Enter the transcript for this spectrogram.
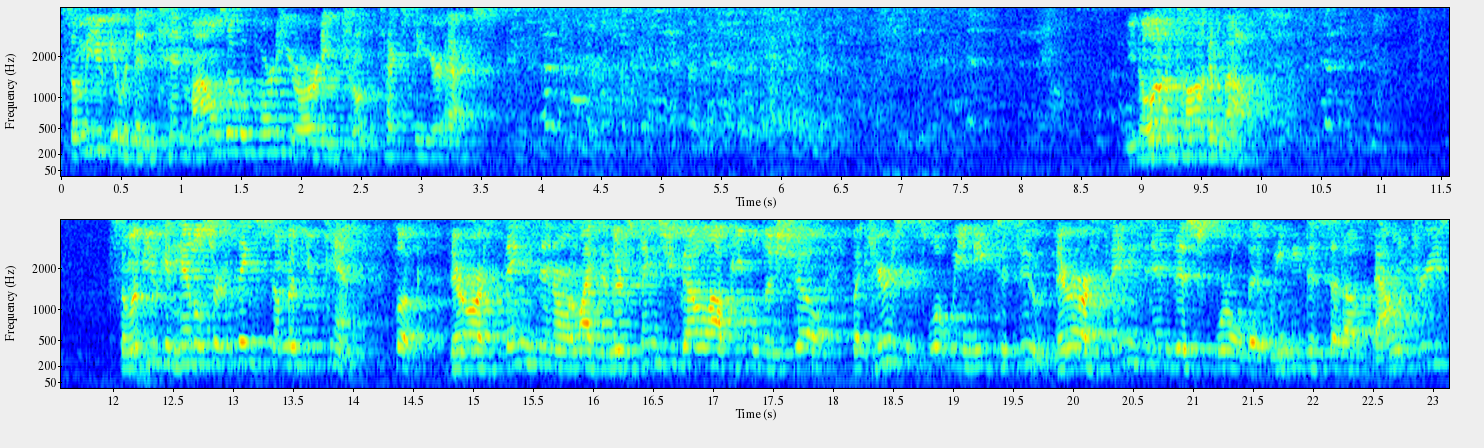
Some of you get within 10 miles of a party, you're already drunk texting your ex. You know what I'm talking about. Some of you can handle certain things, some of you can't. Look, there are things in our life, and there's things you got to allow people to show, but here's what we need to do. There are things in this world that we need to set up boundaries,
